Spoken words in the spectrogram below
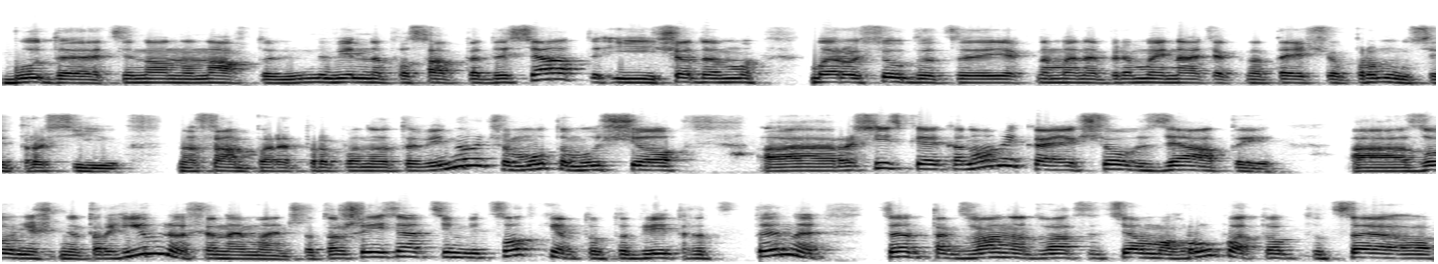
буде ціна на нафту. Він написав 50, і щодо миру сюди, це як на мене прямий натяк на те, що примусять Росію насамперед припинити війну. Чому тому, що е, російська економіка, якщо взяти зовнішню торгівлю, щонайменше, то 67%, тобто дві третини, це так звана 27 група, тобто це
